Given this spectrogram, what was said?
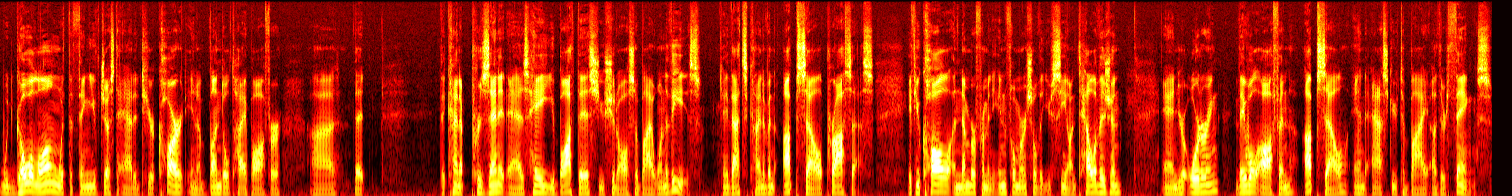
would go along with the thing you've just added to your cart in a bundle type offer uh, that that kind of present it as, hey, you bought this, you should also buy one of these. Okay, that's kind of an upsell process. If you call a number from an infomercial that you see on television and you're ordering, they will often upsell and ask you to buy other things.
